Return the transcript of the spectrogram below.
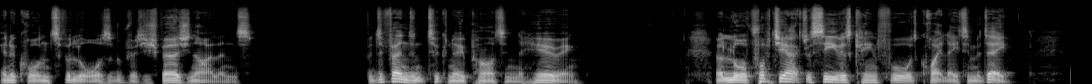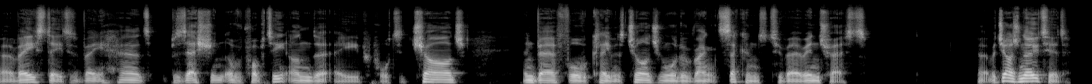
in accordance with the laws of the British Virgin Islands. The defendant took no part in the hearing. A Law Property Act receivers came forward quite late in the day. Uh, they stated they had possession of a property under a purported charge, and therefore the claimant's charging order ranked second to their interests. Uh, the judge noted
